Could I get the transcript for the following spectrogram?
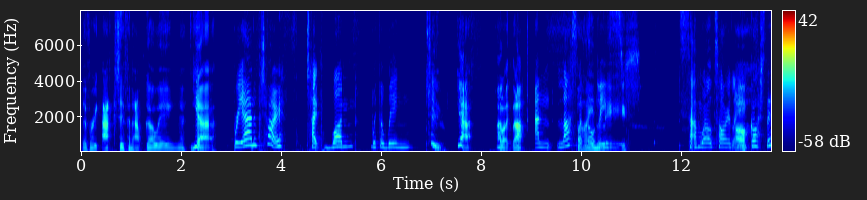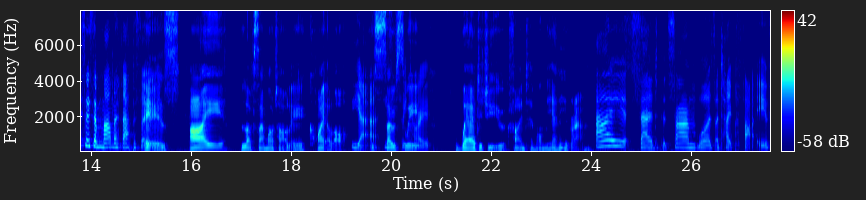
they're very active and outgoing. Yeah, Brienne of Tarth, type one with a wing two. two. Yeah, I like that. And last but not least, Samuel Tarly. Oh. Gosh, this is a mammoth episode. It is. I love Samuel Tarly quite a lot. Yeah, He's so a sweet. Where did you find him on the Enneagram? I said that Sam was a type five.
